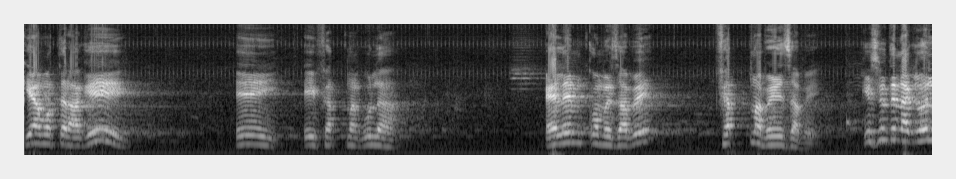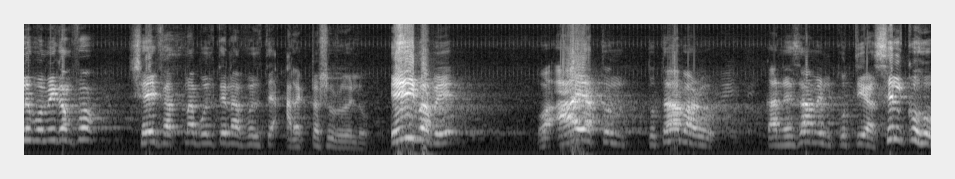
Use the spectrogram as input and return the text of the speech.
কেয়ামতের আগে এই এই ফেতনাগুলা এলেম কমে যাবে ফেতনা বেড়ে যাবে কিছুদিন আগে হইলো ভূমিকম্প সেই ফেতনা বলতে না বলতে আরেকটা শুরু হইল। এইভাবে ও আয়াতুন তুতাবারু কা নিজামিন কুতিয়া সিলকুহু।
